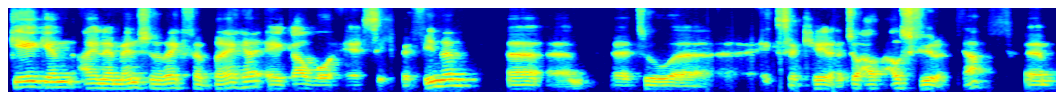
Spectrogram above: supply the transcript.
gegen einen Menschenrechtsverbrecher, egal wo er sich befindet, äh, ähm, äh, zu äh, exekutieren, zu ausführen. Ja? Ähm,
